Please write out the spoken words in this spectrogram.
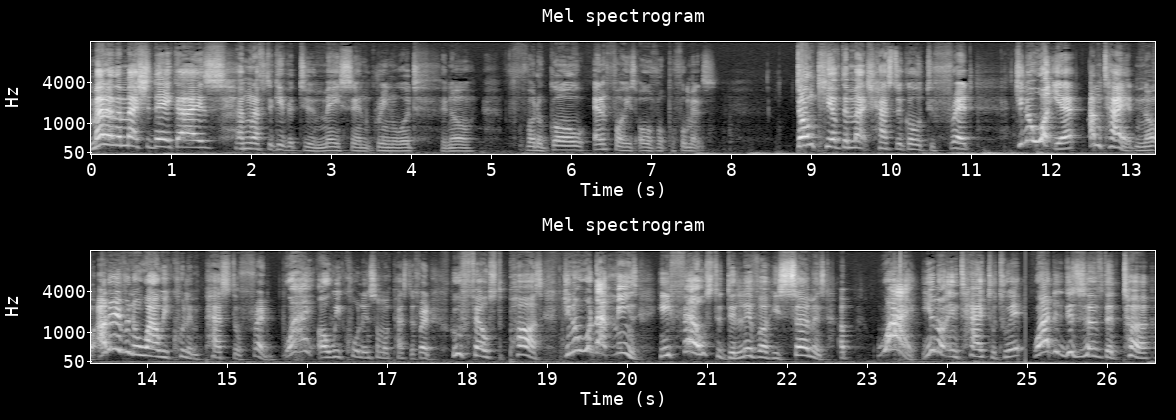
man of the match today, guys. I'm gonna have to give it to Mason Greenwood. You know, for the goal and for his overall performance. Donkey of the match has to go to Fred do you know what? Yeah, I'm tired. You know, I don't even know why we call him Pastor Fred. Why are we calling someone Pastor Fred who fails to pass? Do you know what that means? He fails to deliver his sermons. Uh, why? You're not entitled to it. Why do you deserve the tur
